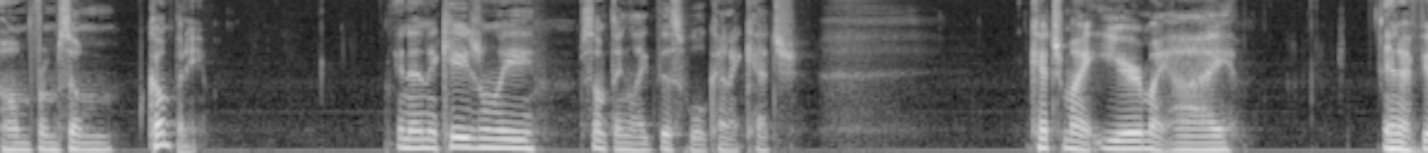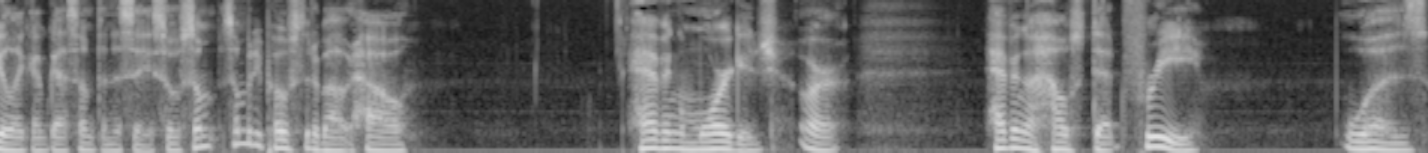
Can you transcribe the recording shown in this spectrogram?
um, from some company. And then occasionally something like this will kind of catch catch my ear, my eye, and I feel like I've got something to say. So some somebody posted about how having a mortgage or having a house debt free was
